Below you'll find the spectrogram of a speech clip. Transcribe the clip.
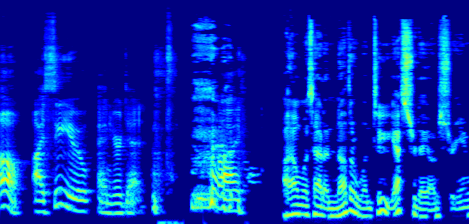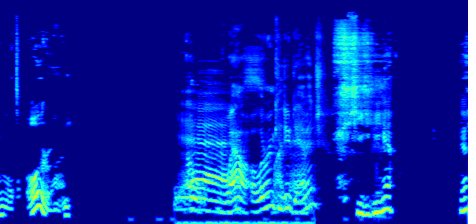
oh, I see you and you're dead. Bye. I almost had another one too yesterday on stream with Olorun. Yeah. Oh, wow, Olorun can do damage? yeah. Yeah,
